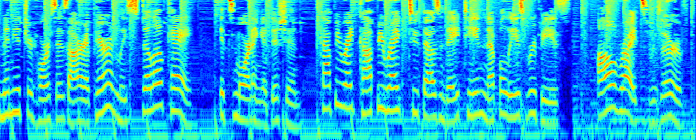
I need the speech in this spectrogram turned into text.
Miniature horses are apparently still okay. It's Morning Edition. Copyright Copyright 2018 Nepalese Rupees. All rights reserved.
